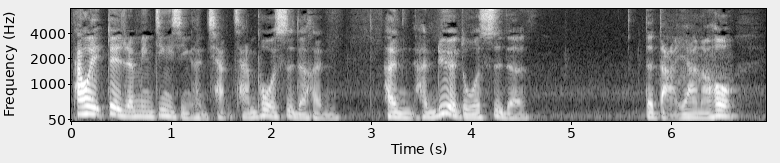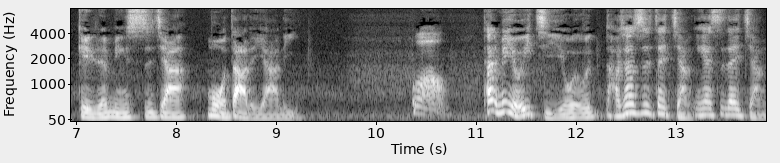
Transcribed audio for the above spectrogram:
他会对人民进行很强残破式的、很很很掠夺式的的打压，然后给人民施加莫大的压力。哇，它里面有一集，我我好像是在讲，应该是在讲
